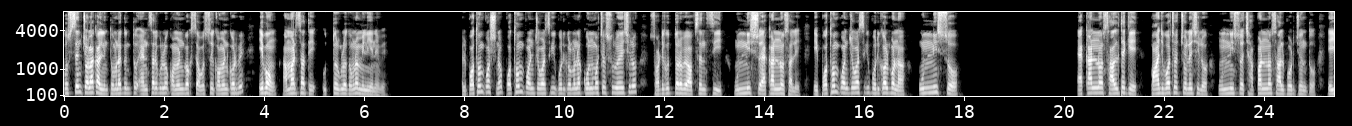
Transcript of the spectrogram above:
কোশ্চেন চলাকালীন তোমরা কিন্তু অ্যান্সারগুলো কমেন্ট বক্সে অবশ্যই কমেন্ট করবে এবং আমার সাথে উত্তরগুলো তোমরা মিলিয়ে নেবে। প্রথম প্রশ্ন, প্রথম পঞ্চবার্ষিকী পরিকল্পনা কোন বছর শুরু হয়েছিল? সঠিক উত্তর হবে অপশন সি উনিশশো একান্ন সালে। এই প্রথম পঞ্চবার্ষিকী পরিকল্পনা উনিশশো একান্ন সাল থেকে পাঁচ বছর চলেছিল উনিশশো ছাপান্ন সাল পর্যন্ত। এই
